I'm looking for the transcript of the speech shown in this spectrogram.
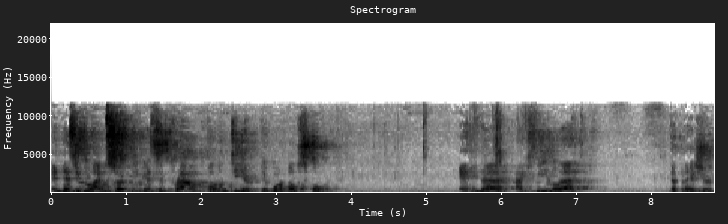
And as you know, I'm serving as a proud volunteer, the world of sport. And uh, I feel uh, the pleasure,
